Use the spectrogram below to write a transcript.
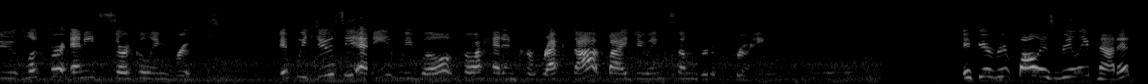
to look for any circling roots. If we do see any, we will go ahead and correct that by doing some root pruning. If your root ball is really matted,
